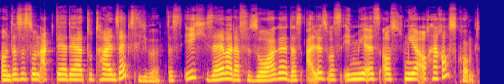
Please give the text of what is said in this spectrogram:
Und das ist so ein Akt der, der totalen Selbstliebe, dass ich selber dafür sorge, dass alles, was in mir ist, aus mir auch herauskommt.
